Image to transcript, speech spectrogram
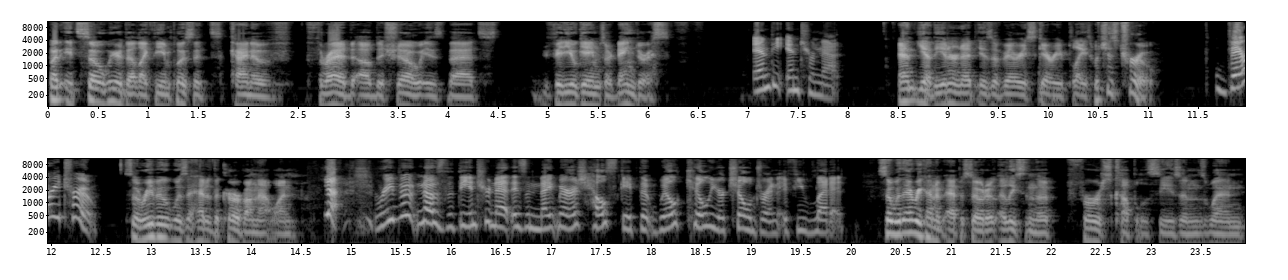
But it's so weird that like the implicit kind of thread of the show is that video games are dangerous. And the internet. And yeah, the internet is a very scary place, which is true. Very true. So Reboot was ahead of the curve on that one. Yeah, Reboot knows that the internet is a nightmarish hellscape that will kill your children if you let it. So with every kind of episode, at least in the first couple of seasons, when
